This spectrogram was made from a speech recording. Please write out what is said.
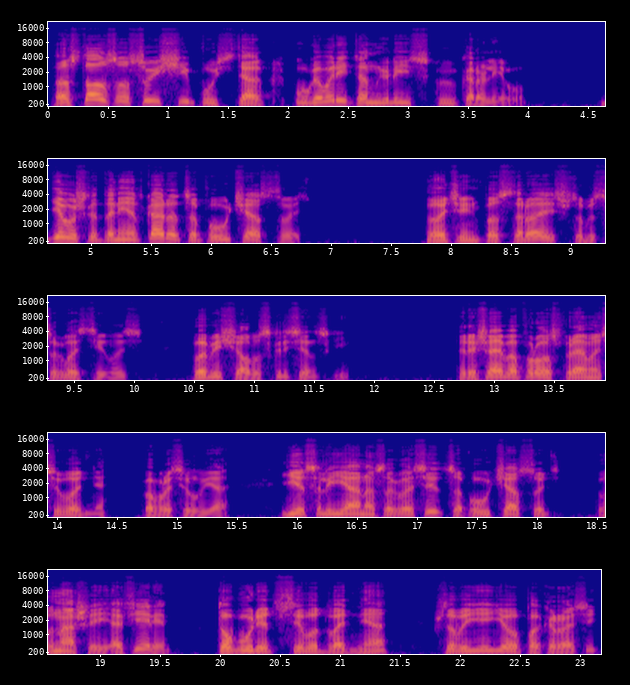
Остался сущий пустяк уговорить английскую королеву. Девушка-то не откажется поучаствовать. Очень постараюсь, чтобы согласилась, пообещал Воскресенский. Решай вопрос прямо сегодня, — попросил я. Если Яна согласится поучаствовать в нашей афере, то будет всего два дня, чтобы ее покрасить,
